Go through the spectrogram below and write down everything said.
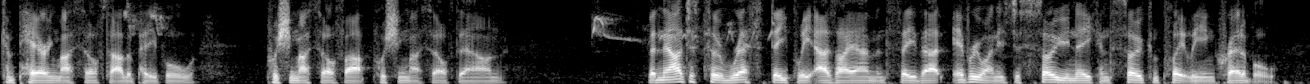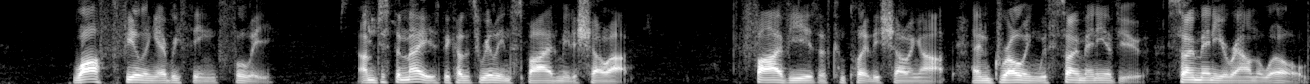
comparing myself to other people pushing myself up, pushing myself down. But now just to rest deeply as I am and see that everyone is just so unique and so completely incredible, whilst feeling everything fully. I'm just amazed because it's really inspired me to show up. Five years of completely showing up and growing with so many of you, so many around the world.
